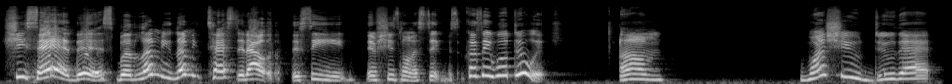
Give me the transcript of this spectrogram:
she said this, but let me let me test it out to see if she's going to stick because they will do it. Um once you do that,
